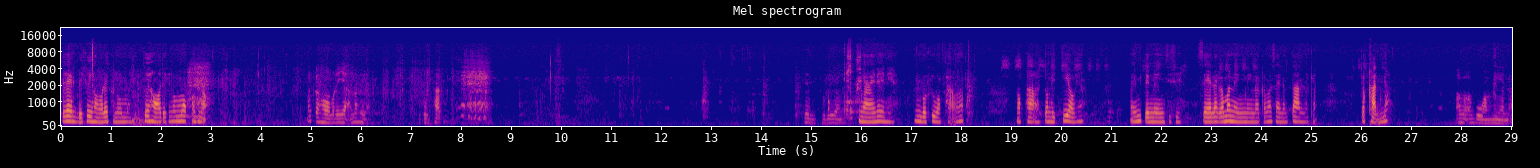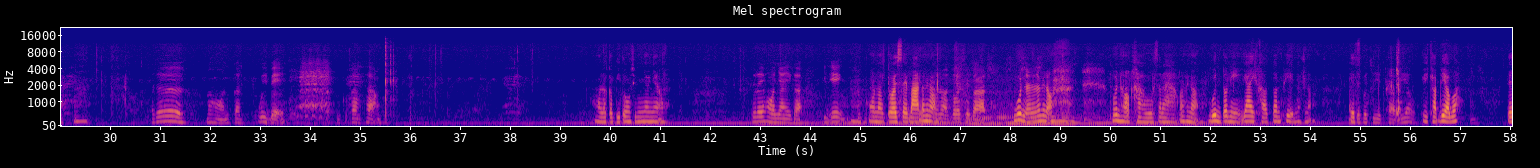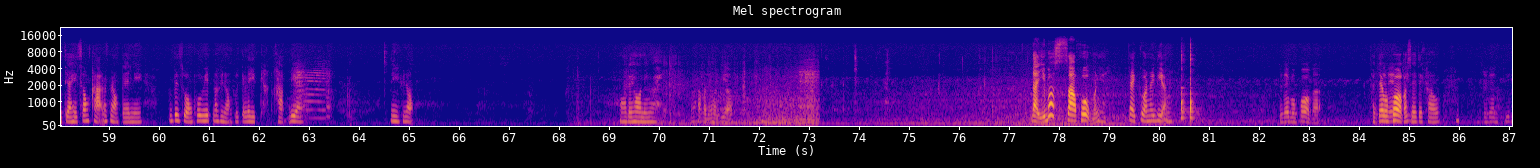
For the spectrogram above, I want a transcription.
แสดงบ่ได้เคยห่อได้ขนมมันเคยห่อแต่ขนมมกเนาะพี่น้องมันก็หอมบ่ได้ยะเนาะพี่เนาะต้มผักเช่นทุเรียนง่ายได้เนี่ยมันบ่คือมะพร้าวเนาะมะพร้าวต้องได้เกี่ยวเนี่ย อันนี้มีแต่หนึ่งสิสิแซ่แล้วก็มาหนึ่งหนึ่งแล้วก็มาใส่น้ำตาลแล้วก็จะขันบ่เอาเอาบวงเนียนอะอืมมาเด้อมาหอนกัน อุ้ยแบะอยู่ก็กลางทางห่อแล้วก็ปิดลงชิมันยาวจะได้ห่อใหญ่กะกินเองๆห่อหน่อยก็ไว้ใส่บาตรนะพี่น้องหน่อยก็สิบบาทบุญอันนั้นนะพี่น้อง บุญห่อเขาวสลากนะพี่น้องบุญตัวนี้ย่ายเขาวต้นเพศนะพี่น้องอาจจะพอชีดข่าวเดียวเฮ็ดครับเดียวบ่แต่เทียเฮ็ดซ่องขาดนะพี่น้องแต่อันนี้ มันเป็นส่วงโควิดนะพี่น้องเพิ่นก็เลยเฮ็ดขาดเดียว นี่พี่น้องห่อได้ห่อหนึงไว้แล้วเขาก็ได้ห่อเดียวได้อยู่บ่สาวโคกมันนี่ ใจกวนหน่อยเดียวจะได้บ่พ่อกะถ้าใจบ่พ่อก็ใส่แต่เขา จะได้กิน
